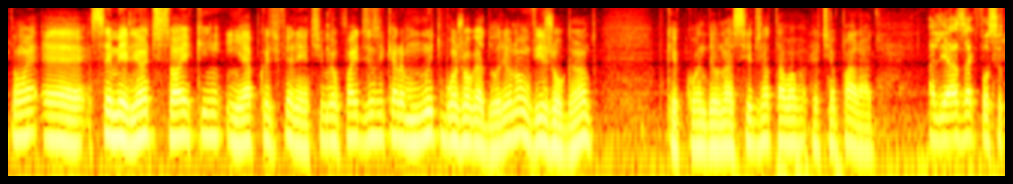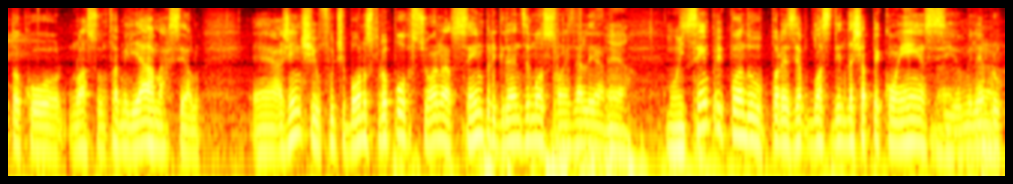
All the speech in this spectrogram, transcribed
Então é, é semelhante, só que em, em época diferente. E meu pai dizem que era muito bom jogador. Eu não vi jogando, porque quando eu nasci ele já, tava, já tinha parado. Aliás, já que você tocou no assunto familiar, Marcelo, é, a gente, o futebol nos proporciona sempre grandes emoções, né, Leandro? É, muito. Sempre quando, por exemplo, do acidente da Chapecoense, eu me lembro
